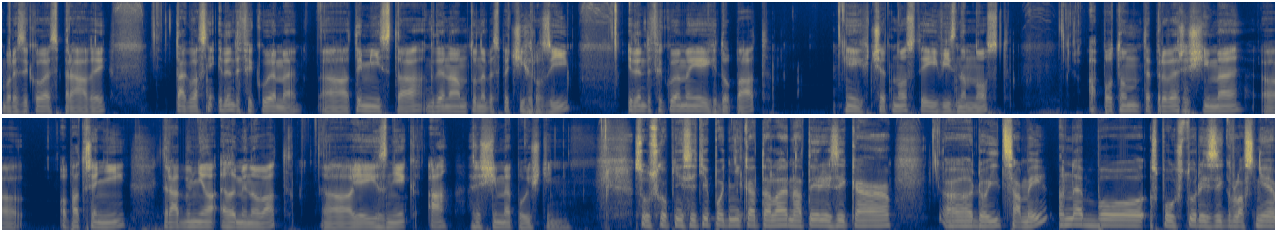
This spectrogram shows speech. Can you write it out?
nebo rizikové zprávy, tak vlastně identifikujeme ty místa, kde nám to nebezpečí hrozí, identifikujeme jejich dopad, jejich četnost, jejich významnost a potom teprve řešíme opatření, která by měla eliminovat jejich vznik a řešíme pojištění. Jsou schopni si ti podnikatelé na ty rizika dojít sami, nebo spoustu rizik vlastně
